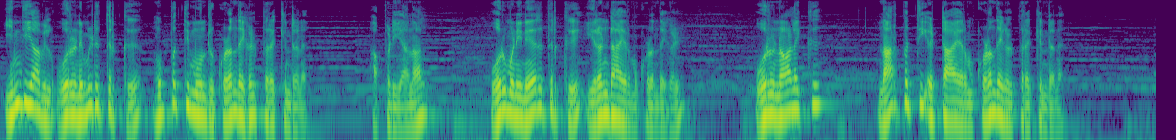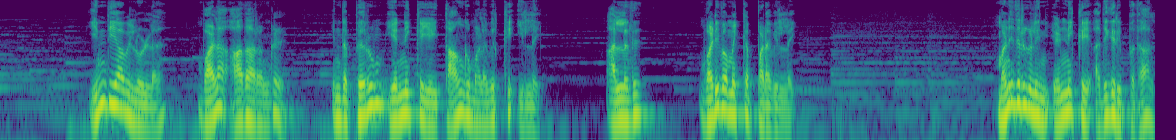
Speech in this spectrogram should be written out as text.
இந்தியாவில் ஒரு நிமிடத்திற்கு முப்பத்தி மூன்று குழந்தைகள் பிறக்கின்றன. அப்படியானால் ஒரு மணி நேரத்திற்கு இரண்டாயிரம் குழந்தைகள் ஒரு நாளைக்கு நாற்பத்தி எட்டாயிரம் குழந்தைகள் பிறக்கின்றன. இந்தியாவில் உள்ள வள ஆதாரங்கள் இந்த பெரும் எண்ணிக்கையை தாங்கும் அளவிற்கு இல்லை அல்லது வடிவமைக்கப்படவில்லை. மனிதர்களின் எண்ணிக்கை அதிகரிப்பதால்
